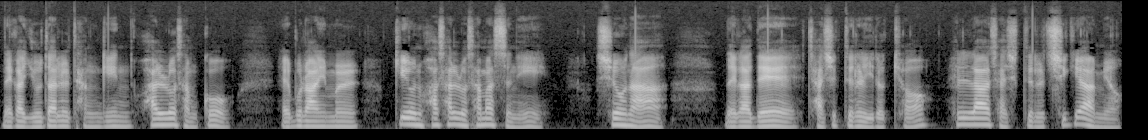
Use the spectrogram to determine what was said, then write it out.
내가 유다를 당긴 활로 삼고 에브라임을 끼운 화살로 삼았으니 시오나 내가 내 자식들을 일으켜 헬라 자식들을 치게 하며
